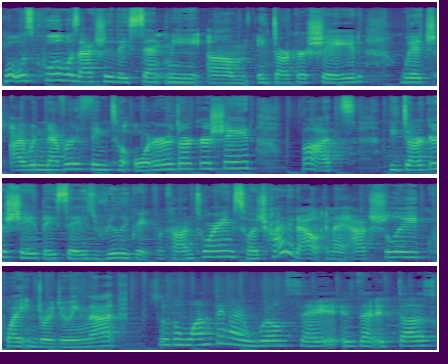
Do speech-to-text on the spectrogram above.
What was cool was actually they sent me um, a darker shade, which I would never think to order a darker shade, but the darker shade they say is really great for contouring, so I tried it out and I actually quite enjoy doing that. So the one thing I will say is that it does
